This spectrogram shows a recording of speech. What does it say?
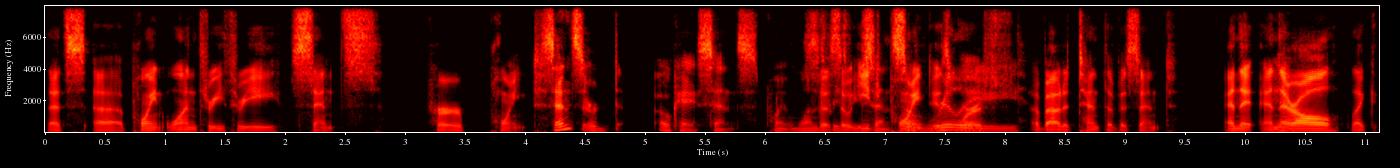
that's uh 0.133 cents per point. Cents or okay, cents. Point one so, so each cents. point so is really, worth about a tenth of a cent. And they and Yeah. they're all like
